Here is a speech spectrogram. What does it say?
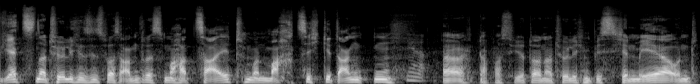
Jetzt natürlich, es ist was anderes. Man hat Zeit, man macht sich Gedanken. Ja. Äh, da passiert da natürlich ein bisschen mehr und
